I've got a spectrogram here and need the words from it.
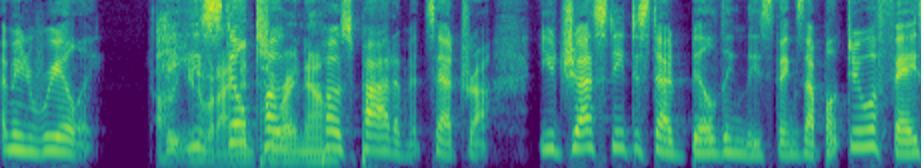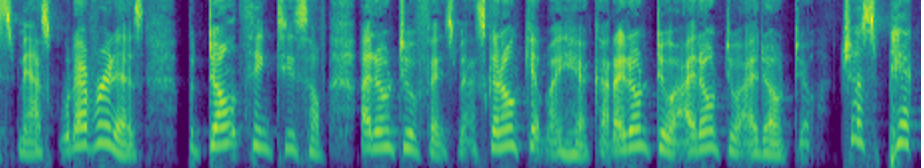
I mean, really. Oh, you know what still I'm into po- right now? postpartum, etc. You just need to start building these things up. Do a face mask, whatever it is. But don't think to yourself, I don't do a face mask. I don't get my hair cut. I don't do it. I don't do it. I don't do. It. Just pick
